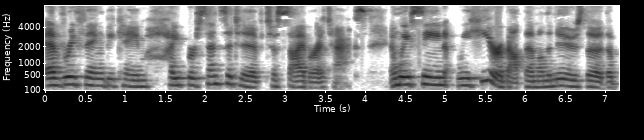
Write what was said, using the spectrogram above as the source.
Everything became hypersensitive to cyber attacks, and we've seen, we hear about them on the news. The the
